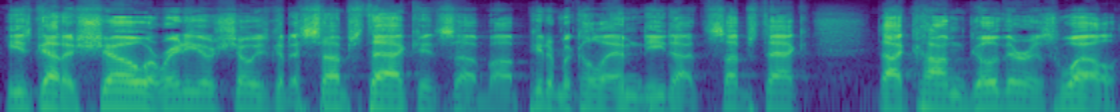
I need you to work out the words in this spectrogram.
He's got a show, a radio show. He's got a Substack. It's uh, uh, PeterMcCulloughMD.substack.com. Go there as well.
